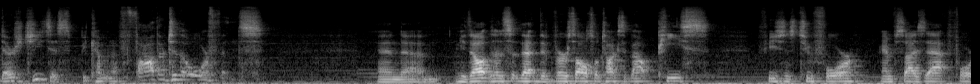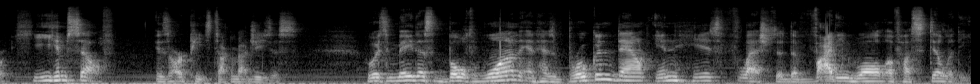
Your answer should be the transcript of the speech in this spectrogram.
There's Jesus becoming a father to the orphans. And um, he's also, that the verse also talks about peace. Ephesians 2 4 emphasize that. For he himself is our peace, talking about Jesus, who has made us both one and has broken down in his flesh the dividing wall of hostility.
